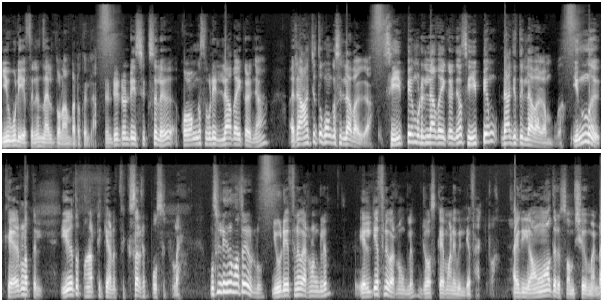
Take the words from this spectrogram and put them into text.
യു ഡി എഫിന് നിലത്തൊടാൻ പറ്റത്തില്ല. ട്വന്റി ട്വന്റി സിക്സിൽ കോൺഗ്രസ് ഇവിടെ ഇല്ലാതായി കഴിഞ്ഞാൽ രാജ്യത്ത് കോൺഗ്രസ് ഇല്ലാതാകുക. സി പി എം ഇവിടെ ഇല്ലാതായി കഴിഞ്ഞാൽ സി പി എം രാജ്യത്ത് ഇല്ലാതാകാൻ പോവുക. ഇന്ന് കേരളത്തിൽ ഏത് പാർട്ടിക്കാണ് ഫിക്സഡ് ഡെപ്പോസിറ്റ് ഉള്ളത് മുസ്ലിം ലീഗിന് മാത്രമേ ഉള്ളൂ. യു ഡി എഫിന് വരണമെങ്കിലും എൽ ഡി എഫിന് വരണമെങ്കിലും ജോസ് കെ മാണി വലിയ ഫാക്ടറാണ് അതിൽ യാതൊരു സംശയവും വേണ്ട.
